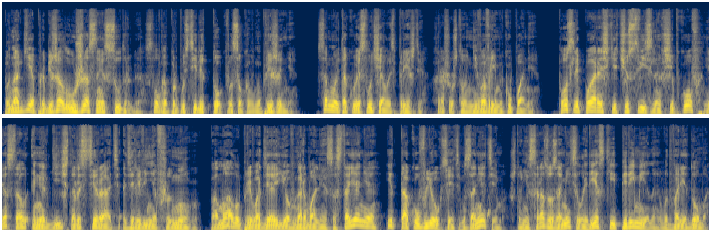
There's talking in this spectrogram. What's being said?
По ноге пробежала ужасная судорога, словно пропустили ток высокого напряжения. Со мной такое случалось прежде, хорошо, что не во время купания. После парочки чувствительных щипков я стал энергично растирать одеревеневшую ногу, помалу приводя ее в нормальное состояние и так увлекся этим занятием, что не сразу заметил резкие перемены во дворе дома.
